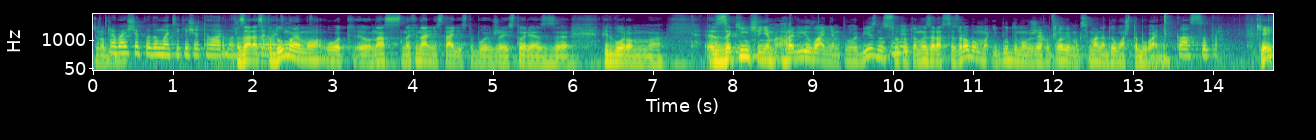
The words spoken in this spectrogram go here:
зробимо. треба ще подумати, які ще товари можна. Зараз продавати. подумаємо. От е, у нас на фінальній стадії з тобою вже історія з підбором. е, З закінченням гравіюванням твого бізнесу, тобто ми зараз це зробимо і будемо вже готові максимально до масштабування. Клас, супер. Окей?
